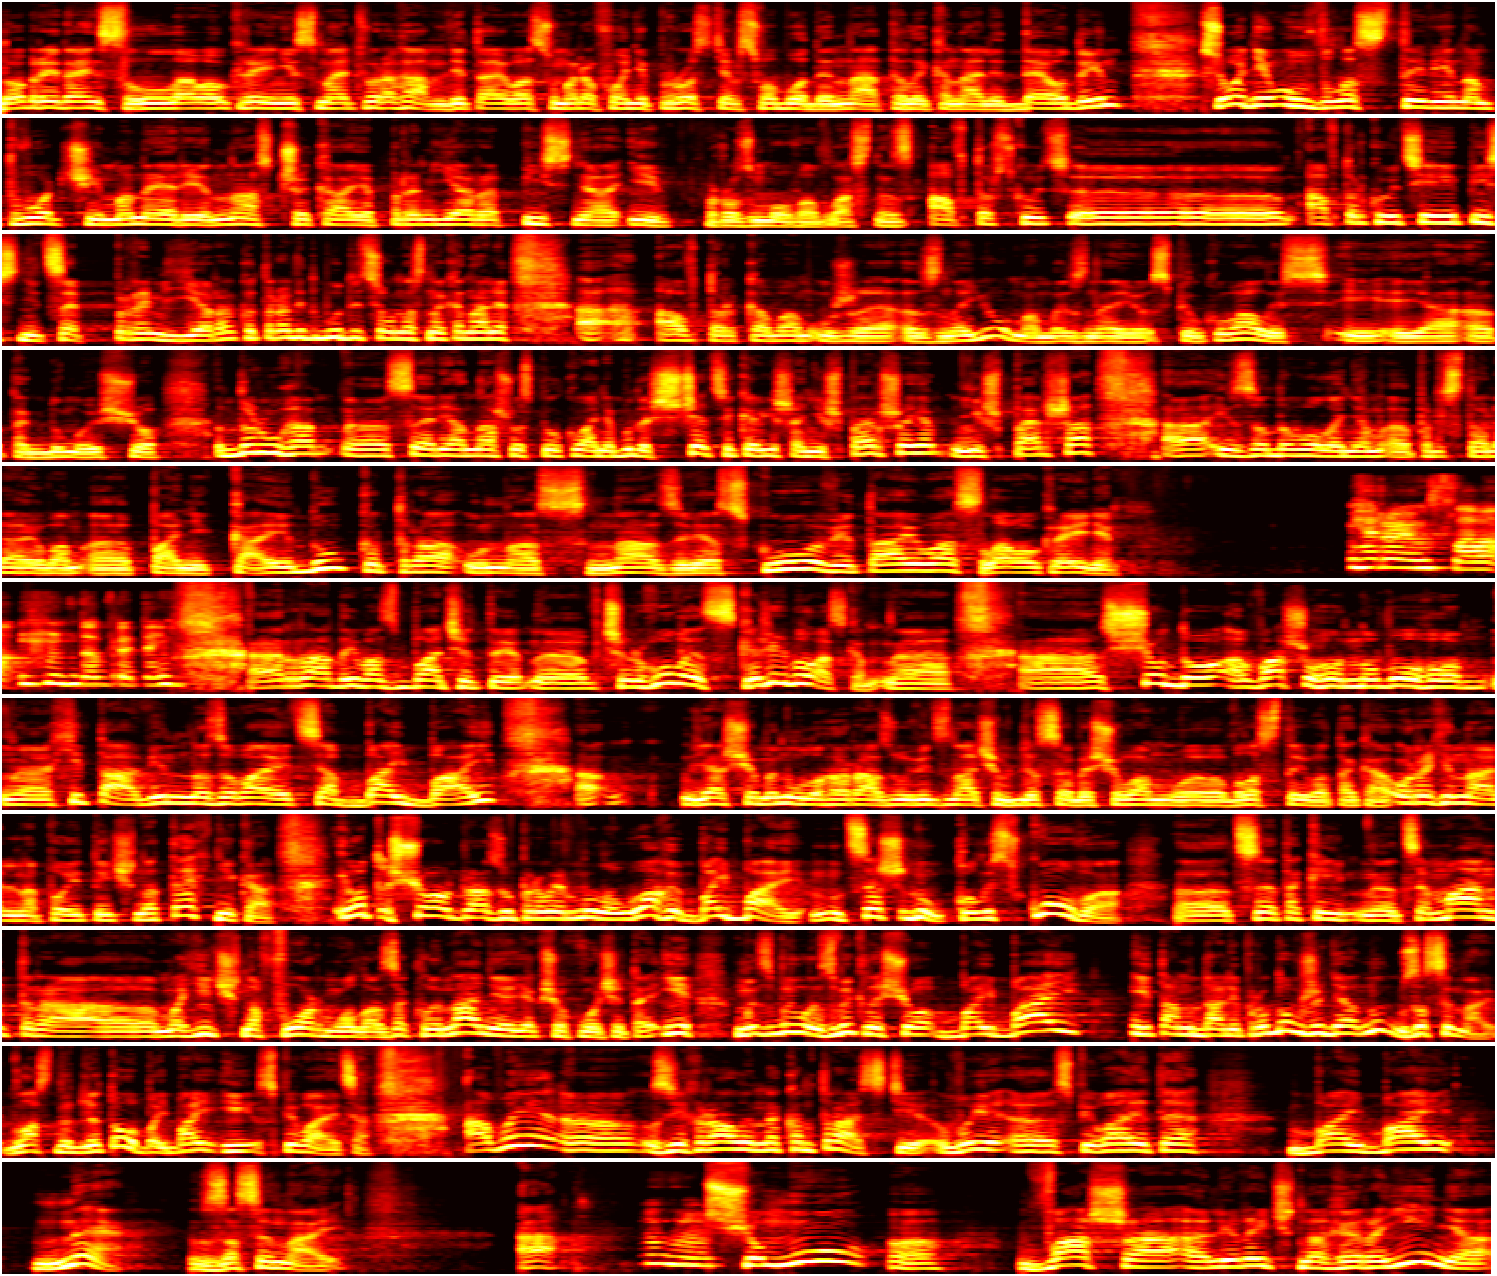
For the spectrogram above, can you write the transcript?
Добрий день, слава Україні! Смерть ворогам! Вітаю вас у марафоні Простір Свободи на телеканалі Д1. Сьогодні у властивій нам творчій манері нас чекає прем'єра пісня і розмова власне з авторською е, авторкою цієї пісні. Це прем'єра, яка відбудеться у нас на каналі. А авторка вам уже знайома. Ми з нею спілкувались, і я е, так думаю, що друга е, серія нашого спілкування буде ще цікавіша ніж першої, ніж перша. Із задоволенням е, представляю вам е, пані Кайду, котра у нас на зв'язку. Вітаю вас! Слава Україні! Героям слава, добрий день. Е, Радий вас бачити е, в чергове. Скажіть, будь ласка, щодо вашого нового хіта, він називається Бай-бай. Я ще минулого разу відзначив для себе, що вам е, властива така оригінальна поетична техніка. І от що одразу привернуло увагу: бай-бай. Це ж ну колискова, е, це такий е, це мантра, магічна формула, заклинання, якщо хочете. І ми звикли, що бай-бай, і там далі продовження. Ну засинай. Власне, для того бай-бай і співається. А ви е, зіграли на контрасті. Ви е, співаєте бай-бай, не засинай. А чому е, ваша е, лірична героїня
